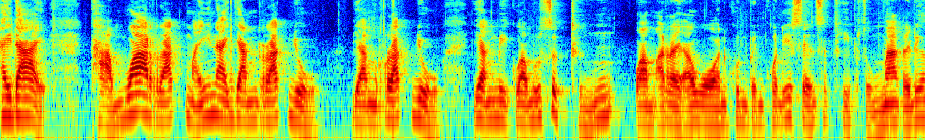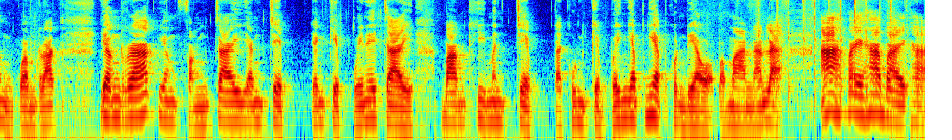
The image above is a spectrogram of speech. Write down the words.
ให้ได้ ถามว่ารักไหมนายยังรักอยู่ ยังรักอยู่ ยังมีความรู้สึกถึงความอะไรอวรคุณเป็นคนที่เซนสทีฟสูงมากในเรื่องของความรัก ยังรักยังฝังใจยังเจ็บยังเก็บไว้ในใจ บางทีมันเจ็บ แต่คุณเก็บไว้เงียบๆคนเดียวประมาณนั้นแหละ อะไปห้าใบค่ะ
